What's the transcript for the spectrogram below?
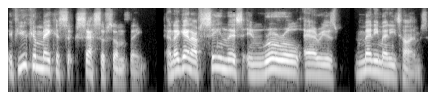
if you can make a success of something and again i've seen this in rural areas many many times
